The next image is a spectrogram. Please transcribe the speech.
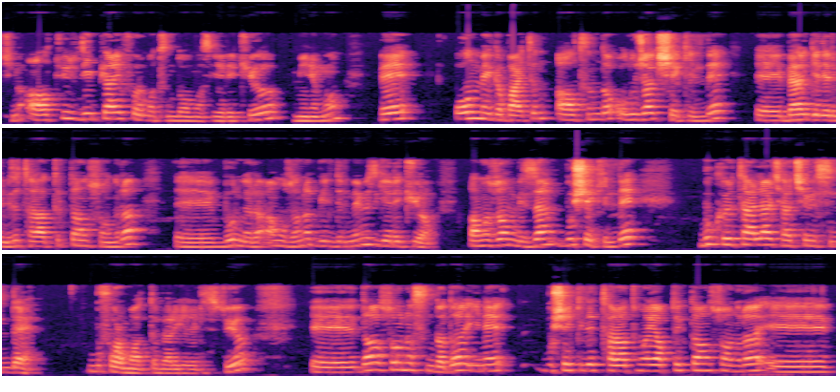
Şimdi 600 dpi formatında olması gerekiyor minimum ve 10 MB'ın altında olacak şekilde e, belgelerimizi tarattıktan sonra e, bunları Amazon'a bildirmemiz gerekiyor. Amazon bizden bu şekilde bu kriterler çerçevesinde bu formatta belgeler istiyor. E, daha sonrasında da yine bu şekilde taratma yaptıktan sonra e,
